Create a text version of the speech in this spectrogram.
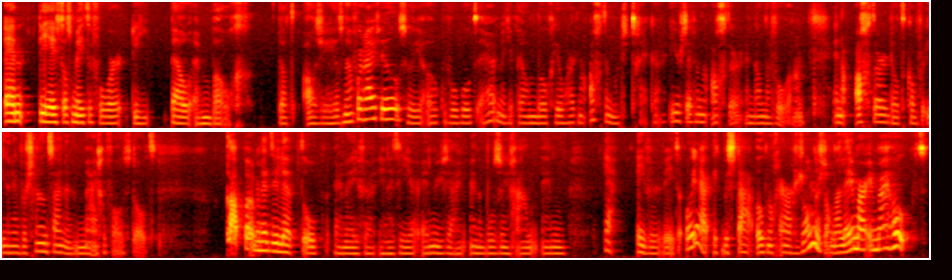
En die heeft als metafoor die pijl en boog. Dat als je heel snel vooruit wil, zul je ook bijvoorbeeld hè, met je pijl en boog heel hard naar achter moeten trekken. Eerst even naar achter en dan naar voren. En naar achter, dat kan voor iedereen verschillend zijn. En in mijn geval is dat kappen met die laptop en even in het hier en nu zijn en het bos ingaan. En ja, even weten, oh ja, ik besta ook nog ergens anders dan alleen maar in mijn hoofd.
